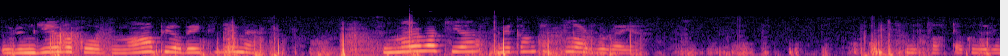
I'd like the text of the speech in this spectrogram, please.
Örümceğe bak orada. Ne yapıyor? Bekleme. Şunlara bak ya. Mekan tuttular buraya. Şimdi tahta kılıcım.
